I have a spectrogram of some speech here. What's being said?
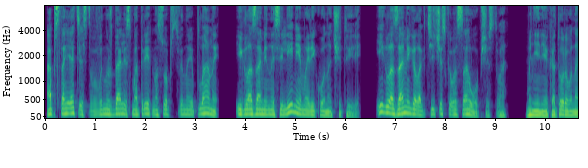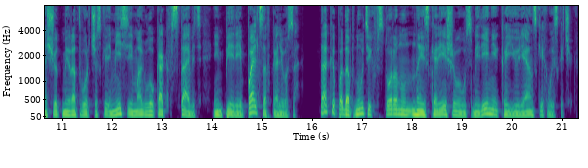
Обстоятельства вынуждали смотреть на собственные планы и глазами населения Марикона-4, и глазами галактического сообщества, мнение которого насчет миротворческой миссии могло как вставить империи пальца в колеса, так и подопнуть их в сторону наискорейшего усмирения каюрианских выскочек.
